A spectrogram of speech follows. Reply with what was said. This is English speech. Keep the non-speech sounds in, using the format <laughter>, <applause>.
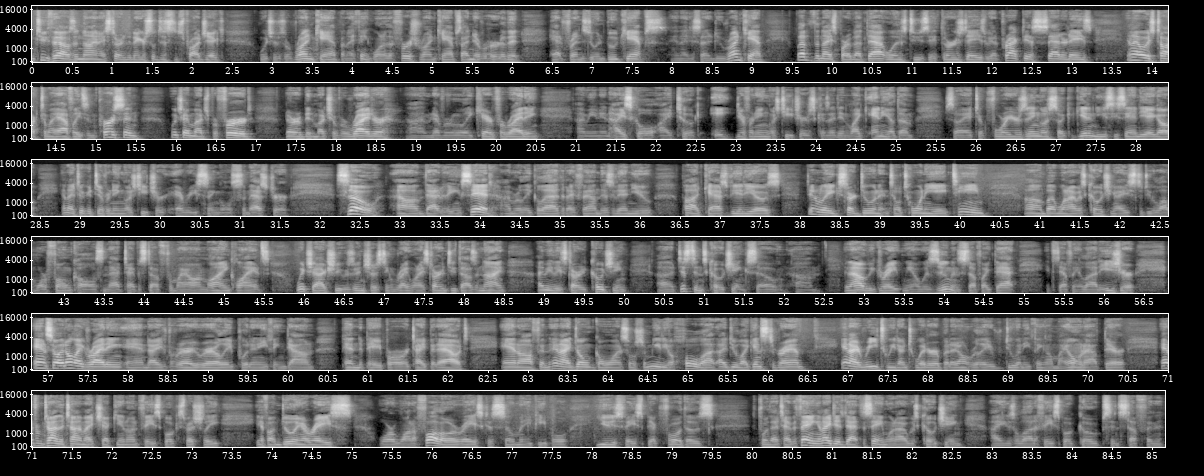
in 2009, I started the Bakersfield Distance Project, which was a run camp, and I think one of the first run camps. I never heard of it. Had friends doing boot camps, and I decided to do run camp. But the nice part about that was Tuesday, Thursdays we had practice, Saturdays, and I always talked to my athletes in person, which I much preferred. Never been much of a writer. I've never really cared for writing. I mean, in high school, I took eight different English teachers because I didn't like any of them. So I took four years of English so I could get into UC San Diego, and I took a different English teacher every single semester. So, um, that being said, I'm really glad that I found this venue, podcast videos. Didn't really start doing it until 2018. Um, but when I was coaching, I used to do a lot more phone calls and that type of stuff for my online clients, which actually was interesting. Right when I started in 2009, I immediately started coaching uh, distance coaching. So, um, and that would be great, you know, with Zoom and stuff like that. It's definitely a lot easier. And so I don't like writing, and I very rarely put anything down, pen to paper, or type it out. And often, and I don't go on social media a whole lot. I do like Instagram, and I retweet on Twitter, but I don't really do anything on my own out there. And from time to time, I check in on Facebook, especially if I'm doing a race or want to follow a race, because so many people use Facebook for those for that type of thing. And I did that the same when I was coaching. I use a lot of Facebook groups and stuff. And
